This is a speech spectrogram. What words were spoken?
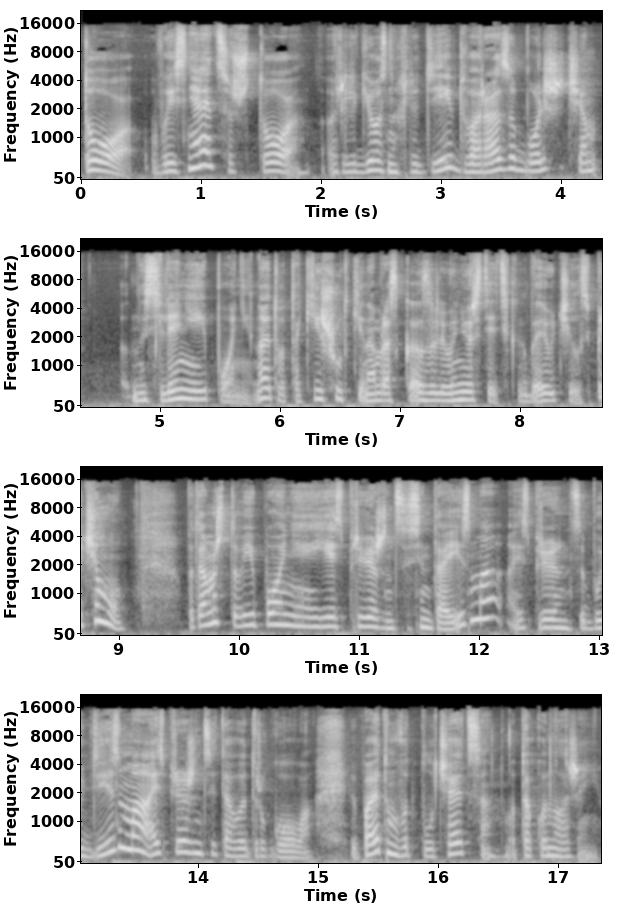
то выясняется, что религиозных людей в два раза больше, чем населения Японии. Но это вот такие шутки нам рассказывали в университете, когда я училась. Почему? Потому что в Японии есть приверженцы синтоизма, а есть приверженцы буддизма, а есть приверженцы того и другого. И поэтому вот получается вот такое наложение.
